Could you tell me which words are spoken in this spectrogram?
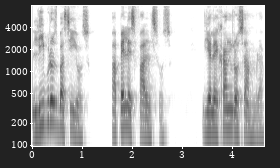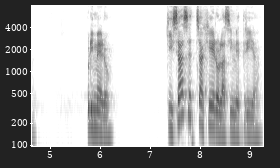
Libros vacíos, papeles falsos, de Alejandro Zambra. Primero, quizás exagero la simetría.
